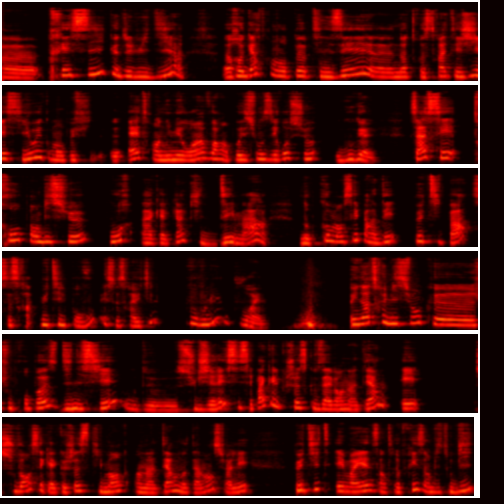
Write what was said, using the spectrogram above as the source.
euh, précis que de lui dire euh, regarde comment on peut optimiser euh, notre stratégie SEO et comment on peut être en numéro un, voire en position zéro sur Google. Ça, c'est trop ambitieux pour quelqu'un qui démarre. Donc, commencez par des petits pas. Ce sera utile pour vous et ce sera utile pour lui ou pour elle. Une autre mission que je vous propose d'initier ou de suggérer, si c'est pas quelque chose que vous avez en interne, et souvent c'est quelque chose qui manque en interne, notamment sur les petites et moyennes entreprises en B2B,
